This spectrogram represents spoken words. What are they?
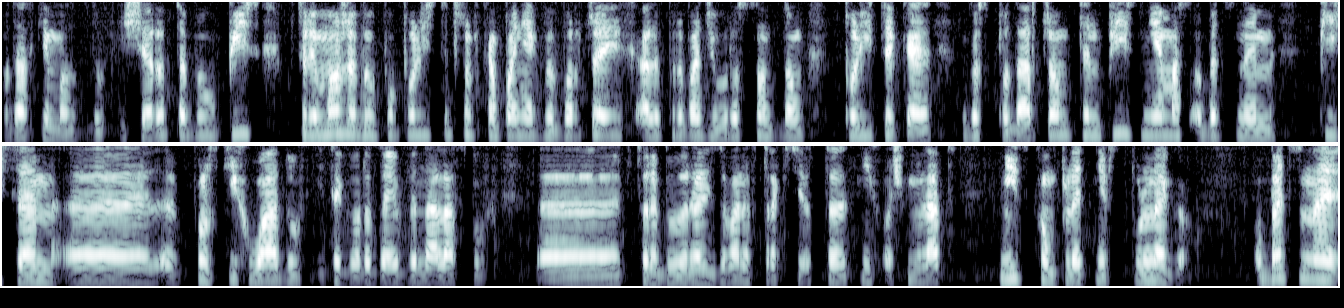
podatkiem od wdów i sierot. To był PiS, który może był populistyczny w kampaniach wyborczych, ale prowadził rozsądną politykę gospodarczą. Ten PiS nie ma z obecnym pisem e, polskich ładów i tego rodzaju wynalazków, e, które były realizowane w trakcie ostatnich ośmiu lat, nic kompletnie wspólnego obecny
